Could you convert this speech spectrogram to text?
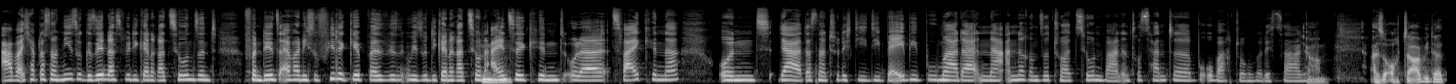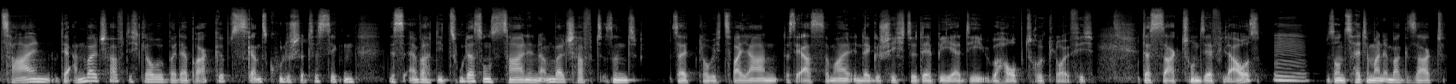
Aber ich habe das noch nie so gesehen, dass wir die Generation sind, von denen es einfach nicht so viele gibt, weil wir sind irgendwie so die Generation mhm. Einzelkind oder zwei Kinder. Und ja, dass natürlich die, die Babyboomer da in einer anderen Situation waren. Interessante Beobachtung, würde ich sagen. Ja, also auch da wieder Zahlen der Anwaltschaft. Ich glaube, bei der BRAC gibt es ganz coole Statistiken. Ist einfach die Zulassungszahlen in der Anwaltschaft sind seit, glaube ich, zwei Jahren das erste Mal in der Geschichte der BRD überhaupt rückläufig. Das sagt schon sehr viel aus. Mhm. Sonst hätte man immer gesagt,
